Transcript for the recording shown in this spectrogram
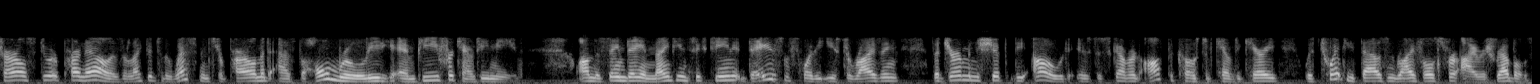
Charles Stewart Parnell is elected to the Westminster Parliament as the Home Rule League MP for County Meath. On the same day in 1916, days before the Easter Rising, the German ship the Aud is discovered off the coast of County Kerry with 20,000 rifles for Irish rebels.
